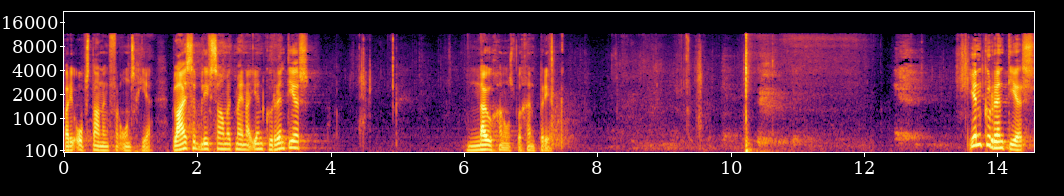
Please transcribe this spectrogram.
wat die opstanding vir ons gee. Blaai asseblief saam met my na 1 Korintiërs. Nou gaan ons begin preek. 1 Korintiërs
